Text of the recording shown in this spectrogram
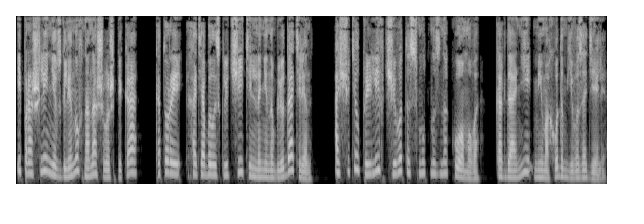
и прошли, не взглянув на нашего шпика, который, хотя был исключительно ненаблюдателен, ощутил прилив чего-то смутно знакомого, когда они мимоходом его задели.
